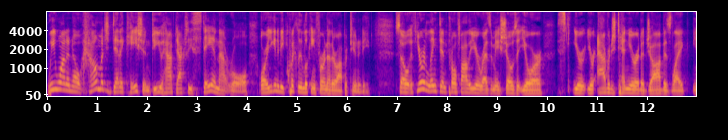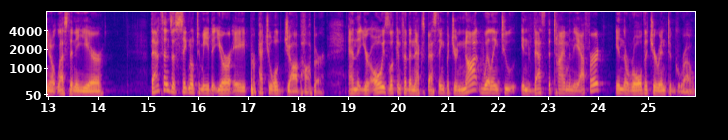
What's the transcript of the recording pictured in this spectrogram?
We want to know how much dedication do you have to actually stay in that role, or are you going to be quickly looking for another opportunity? So, if your LinkedIn profile or your resume shows that your, your, your average tenure at a job is like, you know, less than a year, that sends a signal to me that you're a perpetual job hopper and that you're always looking for the next best thing, but you're not willing to invest the time and the effort in the role that you're in to grow.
